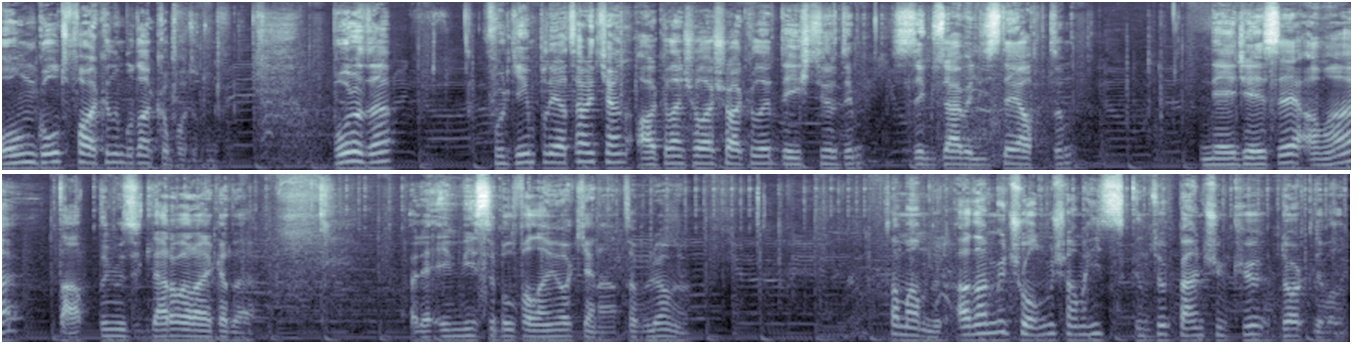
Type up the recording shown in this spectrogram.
10 gold farkını buradan kapatıyordum. Bu arada full gameplay atarken arkadan çalan şarkıları değiştirdim. Size güzel bir liste yaptım. NCS ama tatlı müzikler var arkada. Öyle Invincible falan yok yani anlatabiliyor muyum? Tamamdır. Adam 3 olmuş ama hiç sıkıntı yok. Ben çünkü 4 level'ım.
